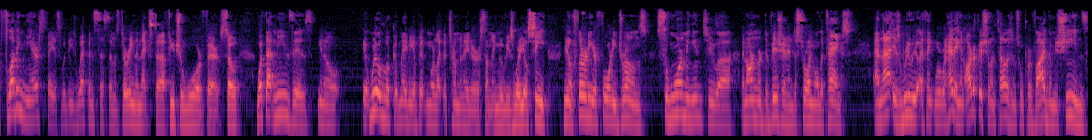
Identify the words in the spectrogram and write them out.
flooding the airspace with these weapon systems during the next uh, future warfare. So what that means is, you know, it will look maybe a bit more like the Terminator or something movies where you'll see, you know, 30 or 40 drones swarming into uh, an armored division and destroying all the tanks and that is really, I think, where we're heading. And artificial intelligence will provide the machines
